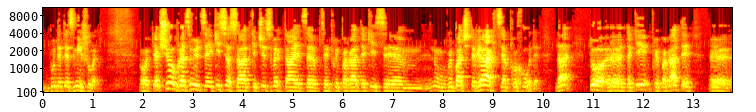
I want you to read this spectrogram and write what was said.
будете змішувати. От, якщо образуються якісь осадки, чи звертається цей препарат, якісь, е, ну, ви бачите, реакція проходить, да? то е, такі препарати е,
